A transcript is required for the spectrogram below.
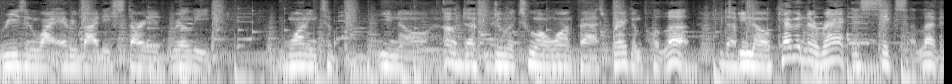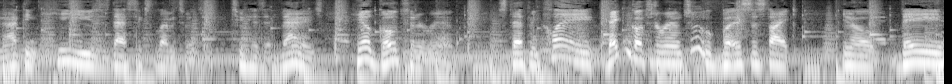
reason why everybody started really wanting to, you know, Oh, definitely. do a two on one fast break and pull up. definitely. You know, Kevin Durant is six eleven, and I think he uses that six eleven to his to his advantage. He'll go to the rim. Stephen Klay, they can go to the rim too, but it's just like, you know, they,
